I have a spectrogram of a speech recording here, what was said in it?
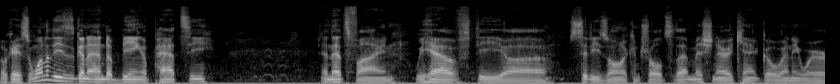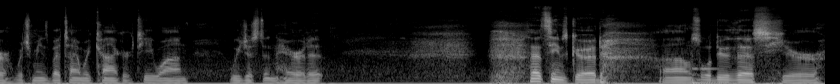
Okay, so one of these is going to end up being a patsy. And that's fine. We have the uh, city zona controlled, so that missionary can't go anywhere, which means by the time we conquer Tiwan, we just inherit it. That seems good. Um, so we'll do this here.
